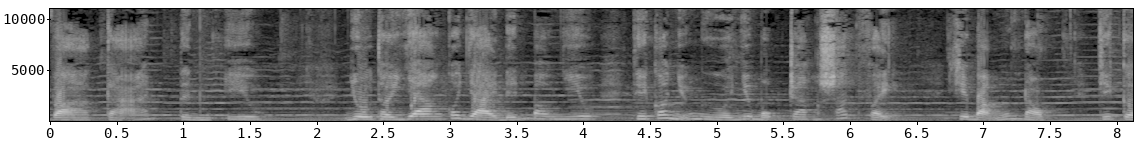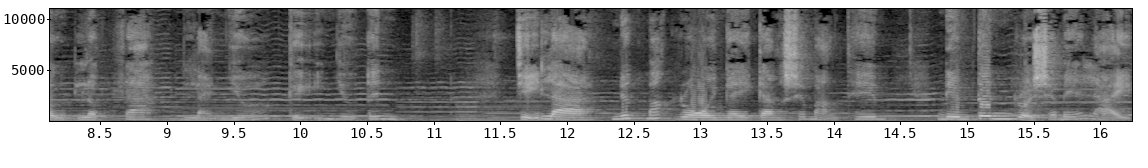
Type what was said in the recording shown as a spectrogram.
và cả tình yêu. Dù thời gian có dài đến bao nhiêu thì có những người như một trang sách vậy. Khi bạn muốn đọc, chỉ cần lật ra là nhớ kỹ như in. Chỉ là nước mắt rồi ngày càng sẽ mặn thêm, niềm tin rồi sẽ bé lại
